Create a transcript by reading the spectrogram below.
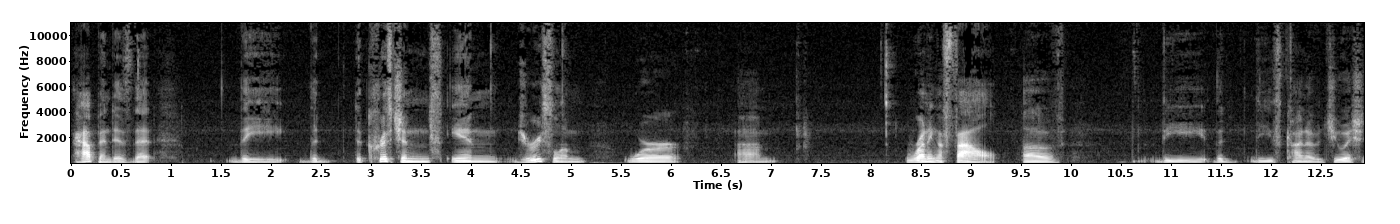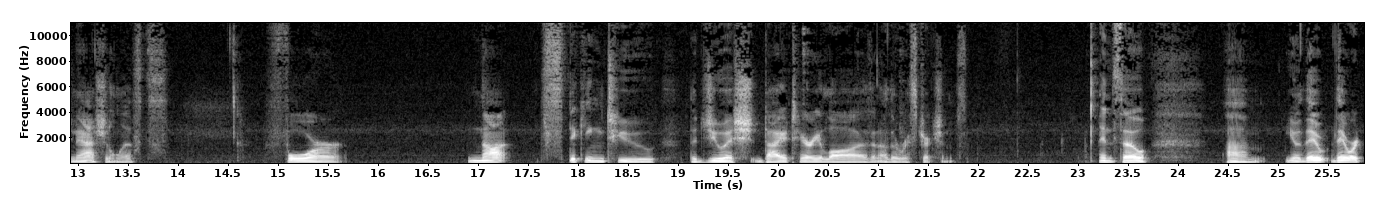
happened is that the the the Christians in Jerusalem were um, running afoul of the the these kind of Jewish nationalists for not sticking to the Jewish dietary laws and other restrictions. And so, um, you know, they they were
